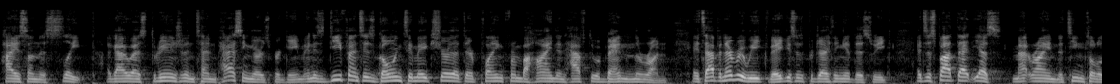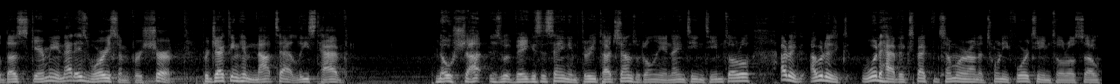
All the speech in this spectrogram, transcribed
highest on this slate. A guy who has 310 passing yards per game, and his defense is going to make sure that they're playing from behind and have to abandon the run. It's happened every week. Vegas is projecting it this week. It's a spot that, yes, Matt Ryan, the team total does scare me, and that is worrisome for sure. Projecting him not to at least have no shot is what Vegas is saying, and three touchdowns with only a 19 team total. I would I would would have expected somewhere around a 24 team total. So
